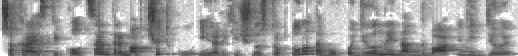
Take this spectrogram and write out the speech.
Шахрайський кол-центр мав чітку ієрархічну структуру та був поділений на два відділи.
